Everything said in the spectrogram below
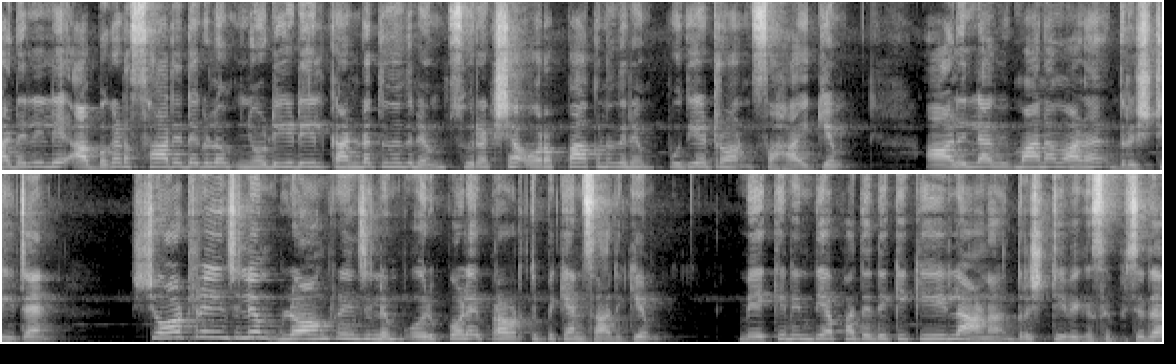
കടലിലെ അപകട സാധ്യതകളും ഞൊടിയിടയിൽ കണ്ടെത്തുന്നതിനും സുരക്ഷ ഉറപ്പാക്കുന്നതിനും പുതിയ ഡ്രോൺ സഹായിക്കും. ആളില്ലാ വിമാനമാണ് ദൃഷ്ടി ടെൻ. ഷോർട്ട് റേഞ്ചിലും ലോങ് റേഞ്ചിലും ഒരുപോലെ പ്രവർത്തിപ്പിക്കാൻ സാധിക്കും. മേക്ക് ഇൻ ഇന്ത്യ പദ്ധതിക്ക് കീഴിലാണ് ദൃഷ്ടി വികസിപ്പിച്ചത്.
